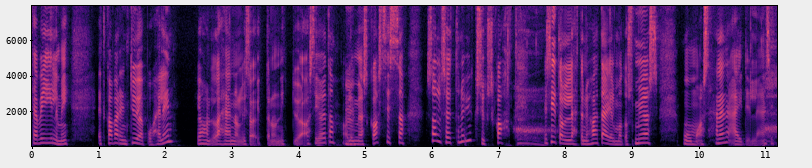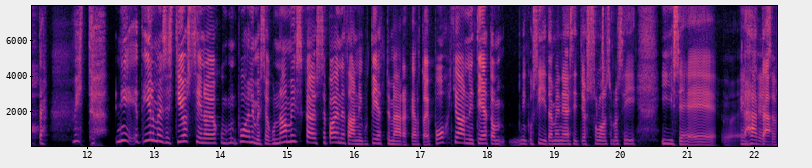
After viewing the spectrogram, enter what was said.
kävi ilmi, että kaverin työpuhelin johon hän oli soittanut niitä työasioita, oli mm. myös kassissa. Se oli soittanut 112 oh. ja siitä oli lähtenyt hätäilmoitus myös muun muassa hänen äidilleen oh. sitten. Mitä? Niin, että ilmeisesti jos siinä on joku puhelimessa joku namiska, jos se painetaan niin kuin tietty määrä kertoja pohjaan, niin tieto niin kuin siitä menee sitten, jos sulla on semmoisia ICE-hätä,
